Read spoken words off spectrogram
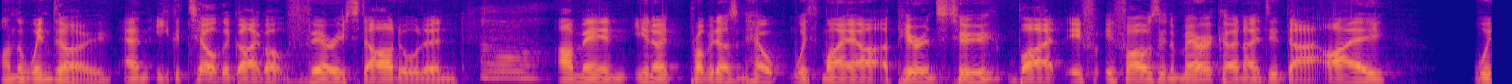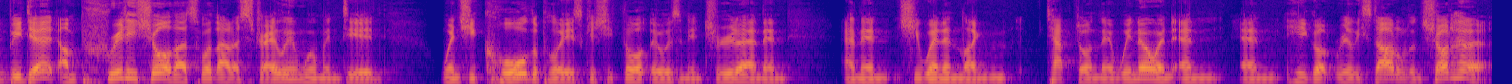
on the window, and you could tell the guy got very startled and. oh, I mean, you know, it probably doesn't help with my uh, appearance too. But if if I was in America and I did that, I would be dead. I'm pretty sure that's what that Australian woman did when she called the police because she thought there was an intruder, and then and then she went and like tapped on their window, and and and he got really startled and shot her.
